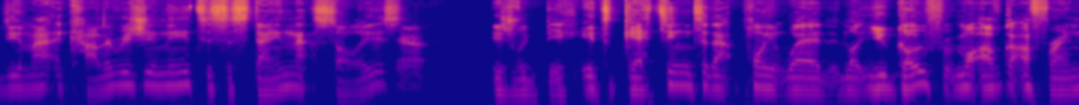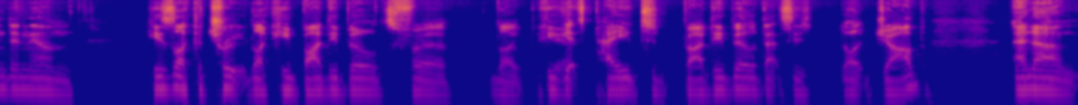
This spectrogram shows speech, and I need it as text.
the amount of calories you need to sustain that size yeah. is ridiculous. It's getting to that point where like you go from. I've got a friend and um, he's like a true like he bodybuilds for like he yeah. gets paid to bodybuild. That's his like job. And um,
